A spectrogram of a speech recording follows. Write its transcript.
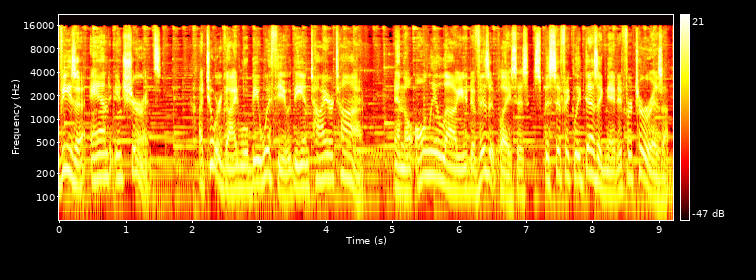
visa, and insurance. A tour guide will be with you the entire time, and they'll only allow you to visit places specifically designated for tourism.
